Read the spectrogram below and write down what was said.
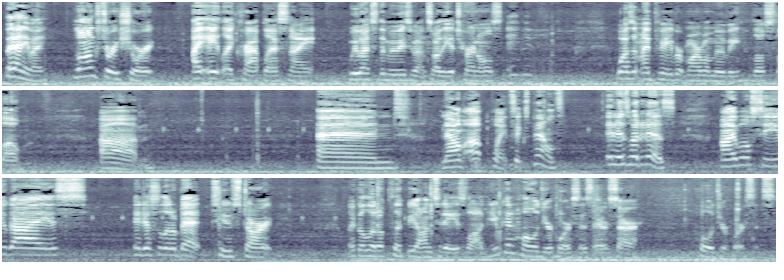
but anyway, long story short, I ate like crap last night. We went to the movies. We went and saw The Eternals. Wasn't my favorite Marvel movie. A little slow. Um, and now I'm up 0.6 pounds. It is what it is. I will see you guys in just a little bit to start like a little clippy on today's vlog. You can hold your horses there, sir. Hold your horses.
